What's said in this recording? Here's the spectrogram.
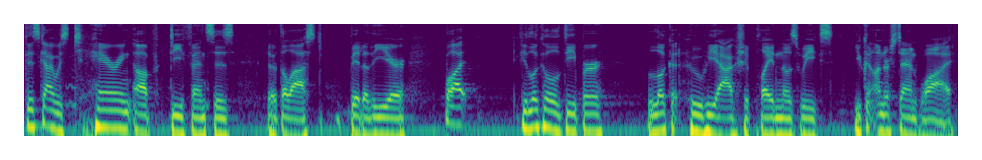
this guy was tearing up defenses throughout the last bit of the year. But if you look a little deeper, look at who he actually played in those weeks, you can understand why.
